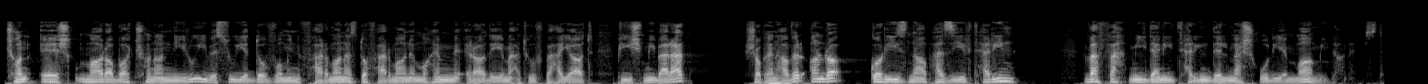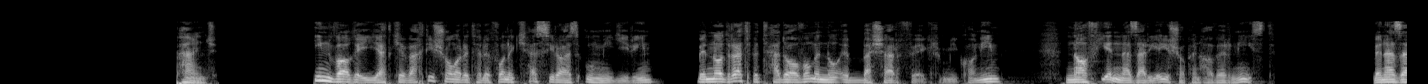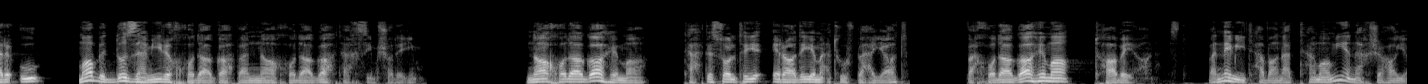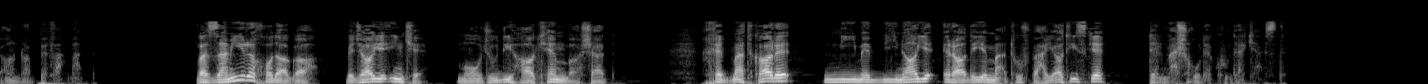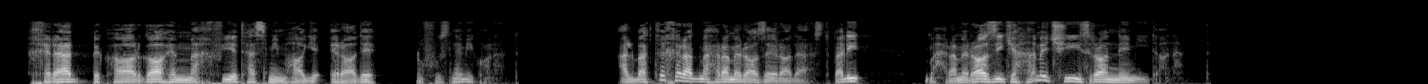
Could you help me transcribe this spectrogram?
چون عشق ما را با چنان نیرویی به سوی دومین فرمان از دو فرمان مهم اراده معطوف به حیات پیش می‌برد شوپنهاور آن را گریز ناپذیرترین و فهمیدنی ترین دل مشغولی ما می‌دانست. پنج این واقعیت که وقتی شماره تلفن کسی را از او می‌گیریم به ندرت به تداوم نوع بشر فکر می‌کنیم نافی نظریه شوپنهاور نیست. به نظر او ما به دو زمیر خداگاه و ناخداگاه تقسیم شده ایم. ناخداگاه ما تحت سلطه اراده معطوف به حیات و خداگاه ما تابع آن است و نمی‌تواند تمامی نقشه های آن را بفهمد. و زمیر خداگاه به جای اینکه موجودی حاکم باشد خدمتکار نیمه بینای اراده معطوف به حیاتی است که دل مشغول کودک است. خرد به کارگاه مخفی تصمیمهای اراده نفوذ نمی کند. البته خرد محرم راز اراده است ولی محرم رازی که همه چیز را نمی‌داند.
